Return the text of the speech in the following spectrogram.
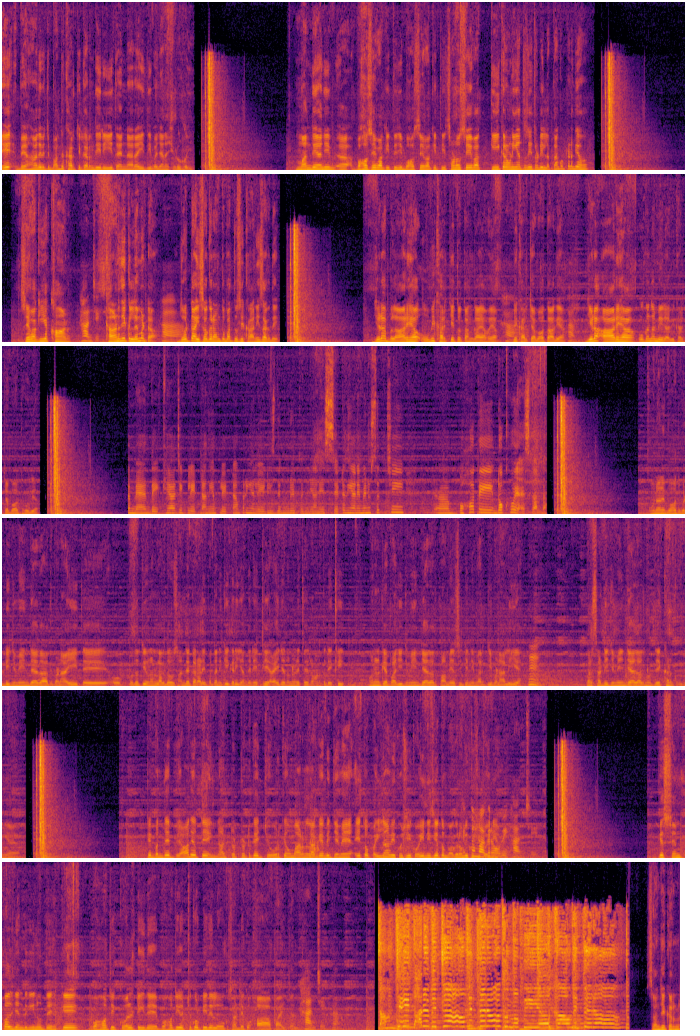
ਇਹ ਵਿਆਹਾਂ ਦੇ ਵਿੱਚ ਵੱਧ ਖਰਚ ਕਰਨ ਦੀ ਰੀਤ ਐਨ ਆਰ ਆਈ ਦੀ ਵਜ੍ਹਾ ਨਾਲ ਸ਼ੁਰੂ ਹੋਈ। ਮੰਨਦੇ ਆ ਜੀ ਅ, ਬਹੁਤ ਸੇਵਾ ਕੀਤੀ ਜੀ ਬਹੁਤ ਸੇਵਾ ਕੀਤੀ। ਸੁਣੋ ਸੇਵਾ ਕੀ ਕਰਾਉਣੀ ਆ? ਤੁਸੀਂ ਤੁਹਾਡੀ ਲੱਤਾਂ ਕੁੱਟਣਗੇ ਉਹ। ਸੇਵਾ ਕੀ ਆ? ਖਾਣ। ਹਾਂਜੀ। ਖਾਣ ਦੀ ਇੱਕ ਲਿਮਟ ਆ। ਹਾਂ। ਜੋ 250 ਗ੍ਰਾਮ ਤੋਂ ਵੱਧ ਤੁਸੀਂ ਖਾ ਨਹੀਂ ਸਕਦੇ। ਜਿਹੜਾ ਬੁਲਾ ਰਿਹਾ ਉਹ ਵੀ ਖਰਚੇ ਤੋਂ ਤੰਗ ਆਇਆ ਹੋਇਆ। ਹਾਂ। ਵੀ ਖਰਚਾ ਬਹੁਤ ਆ ਗਿਆ। ਹਾਂ। ਜਿਹੜਾ ਆ ਰਿਹਾ ਉਹ ਕਹਿੰਦਾ ਮੇਰਾ ਵੀ ਖਰਚਾ ਬਹੁਤ ਹੋ ਗਿਆ। ਮੈਂ ਦੇਖਿਆ ਜੀ ਪਲੇਟਾਂ ਦੀਆਂ ਪਲੇਟਾਂ ਭਰੀਆਂ ਲੇਡੀਜ਼ ਦੇ ਮੂਹਰੇ ਪਈਆਂ ਨੇ ਸਿੱਟਦੀਆਂ ਨੇ। ਮੈਨੂੰ ਸੱਚੀ ਅਹ, ਬਹੁਤ ਹੀ ਦੁੱਖ ਹੋਇਆ ਇਸ ਗੱਲ ਦਾ। ਉਹਨਾਂ ਨੇ ਬਹੁਤ ਵੱਡੀ ਜ਼ਮੀਨ ਜਾਇਦਾਦ ਬਣਾਈ ਤੇ ਉਹ ਕੁਦਰਤੀ ਉਹਨਾਂ ਨੂੰ ਲੱਗਦਾ ਉਹ ਸਾਂਝਾ ਘਰ ਵਾਲੇ ਪਤਾ ਨਹੀਂ ਕੀ ਕਰੀ ਜਾਂਦੇ ਨੇ। ਇੱਥੇ ਆਏ ਜਦੋਂ ਉਹਨਾਂ ਨੇ ਇੱਥੇ ਰੌਣਕ ਦੇਖੀ ਉਹਨਾਂ ਨੇ ਕਿਹਾ ਭਾਜੀ ਜ਼ਮੀਨ ਜਾਇਦਾਦ ਭਾਵੇਂ ਅਸੀਂ ਜਿੰਨੀ ਮਰਜ਼ੀ ਬਣਾ ਲਈ ਹੈ ਹੂੰ। ਪਰ ਸਾਡੀ ਜ਼ਮੀਨ ਜਾਇਦਾਦ ਨੂੰ ਦੇਖਣ ਕੋਈ ਨਹੀਂ ਆਇਆ। ਕਿ ਬੰਦੇ ਵਿਆਹ ਦੇ ਉੱਤੇ ਇੰਨਾ ਟੁੱਟ ਟੁੱਟ ਕੇ ਜ਼ੋਰ ਕਿਉਂ ਮਾਰਨ ਲੱਗੇ ਵੀ ਜਿਵੇਂ ਇਹ ਤੋਂ ਪਹਿਲਾਂ ਵੀ ਖੁਸ਼ੀ ਕੋਈ ਨਹੀਂ ਸੀ ਇਹ ਤੋਂ ਮਗਰੋਂ ਵੀ ਖੁਸ਼ੀ ਕੋਈ ਮਗਰੋਂ ਨਹੀਂ ਵੀ ਹਾਂਜੀ। ਕਿ ਸਿੰਪਲ ਜ਼ਿੰਦਗੀ ਨੂੰ ਦੇਖ ਕੇ ਬਹੁਤ ਹੀ ਕੁਆਲਿਟੀ ਦੇ ਬਹੁਤ ਹੀ ਉੱਚ ਕੋਟੀ ਦੇ ਲੋਕ ਸਾਡੇ ਕੋਲ ਆਪ ਆਈ ਚੱਲ। ਹਾਂਜੀ ਹਾਂ। ਸਮਝੇ ਘਰ ਵਿੱਚ ਆਓ ਮਿੱਤਰੋ ਗੁੰਮੋ ਪੀਓ ਖਾਓ ਮਿੱਤਰੋ। ਸਾਂਝੇ ਕਰਨ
